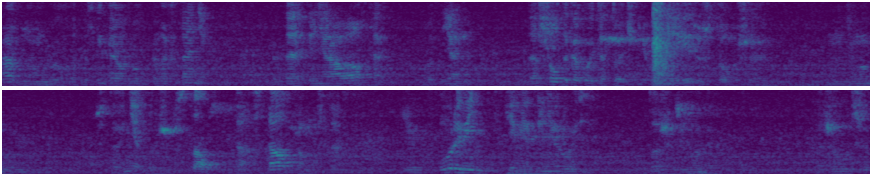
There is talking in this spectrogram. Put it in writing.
разному было. Допустим, когда я был в Казахстане, когда я тренировался, вот я дошел до какой-то точки, вот я вижу, что уже не могу, что нет уже. Встал. Да, встал, потому что и уровень, с кем я тренируюсь, тоже немного даже лучше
